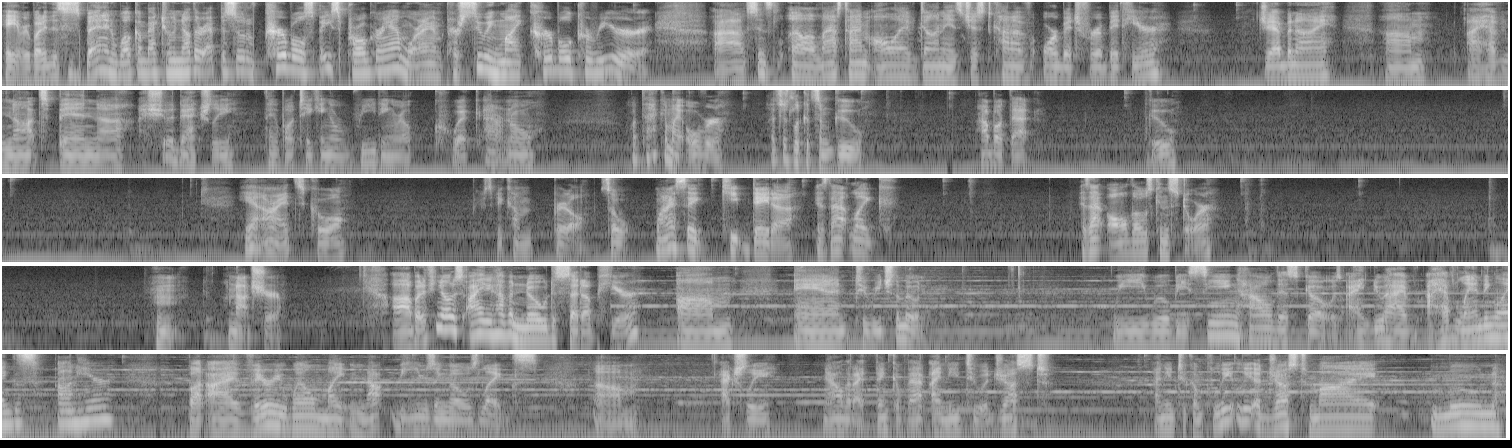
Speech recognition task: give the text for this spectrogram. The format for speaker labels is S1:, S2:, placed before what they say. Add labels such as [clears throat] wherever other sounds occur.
S1: Hey everybody, this is Ben and welcome back to another episode of Kerbal Space Program where I am pursuing my Kerbal career. Uh, since uh, last time, all I've done is just kind of orbit for a bit here. Jeb and I. Um, I have not been... Uh, I should actually think about taking a reading real quick. I don't know. What the heck am I over? Let's just look at some goo. How about that? Goo? Yeah, alright, it's cool. It's become brittle. So when I say keep data, is that like... Is that all those can store? Hmm, I'm not sure. Uh, but if you notice, I have a node set up here, um, and to reach the Mun. We will be seeing how this goes. I do have I have landing legs on here, but I very well might not be using those legs. Um, actually, now that I think of that, I need to adjust. I need to completely adjust my Mun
